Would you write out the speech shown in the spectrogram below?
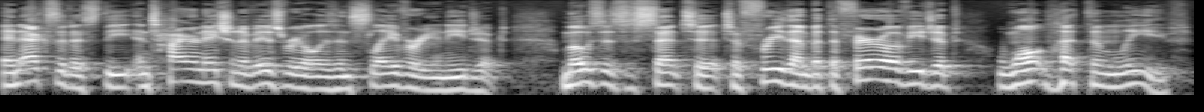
In Exodus, the entire nation of Israel is in slavery in Egypt. Moses is sent to, to free them, but the Pharaoh of Egypt won't let them leave.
